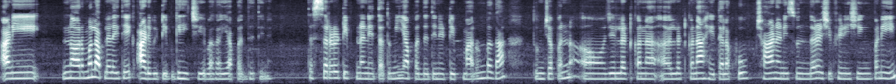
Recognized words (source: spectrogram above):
आणि नॉर्मल आपल्याला इथे एक आडवी टीप घ्यायची आहे बघा या पद्धतीने. तर सरळ टीप न नेता तुम्ही या पद्धतीने टीप मारून बघा. तुमच्या पण जे लटकन लटकन आहे त्याला खूप छान आणि सुंदर अशी फिनिशिंग पण येईल.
